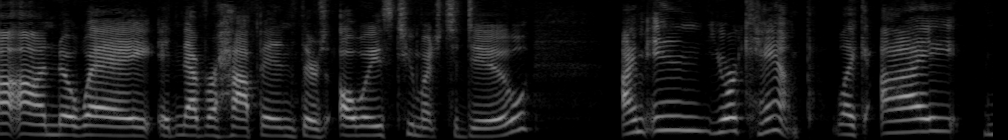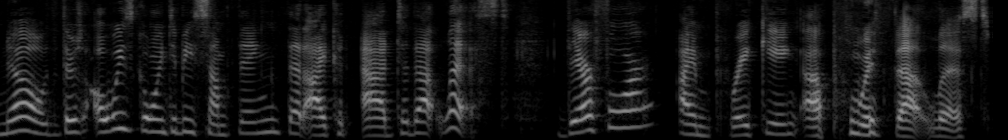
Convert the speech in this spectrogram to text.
uh uh-uh, uh no way, it never happens, there's always too much to do, I'm in your camp. Like, I know that there's always going to be something that I could add to that list. Therefore, I'm breaking up with that list.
